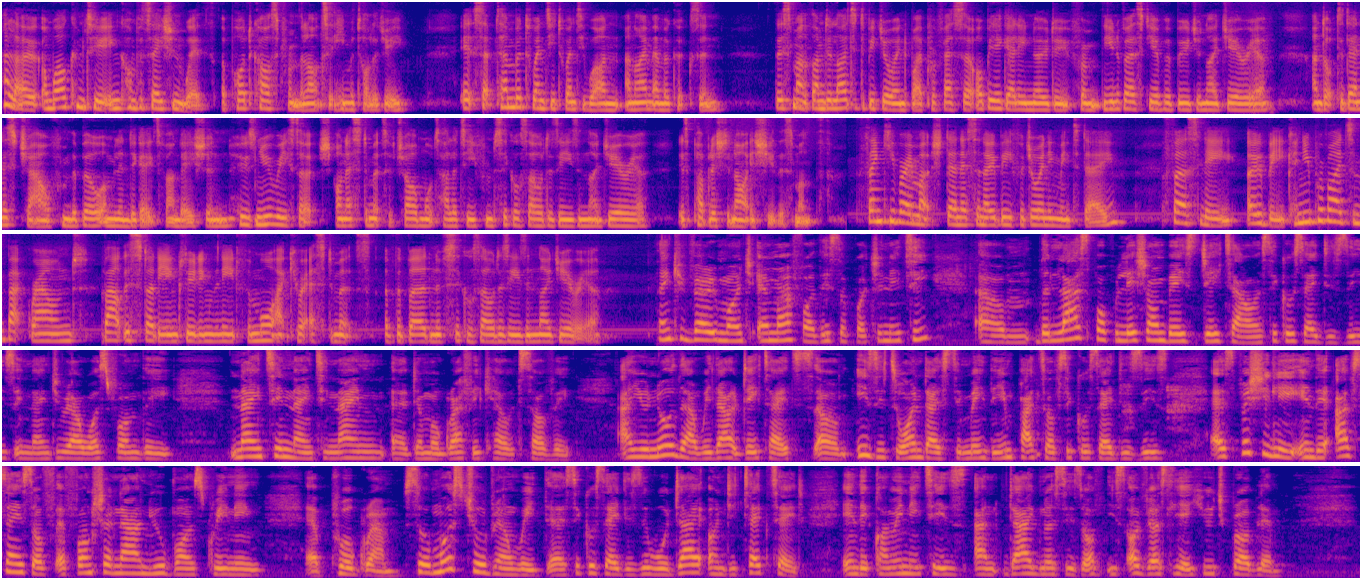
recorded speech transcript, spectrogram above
Hello, and welcome to In Conversation with, a podcast from the Lancet Haematology. It's September 2021, and I'm Emma Cookson. This month, I'm delighted to be joined by Professor Obiageli Nnodu from the University of Abuja, Nigeria, and Dr. Dennis Chao from the Bill and Melinda Gates Foundation, whose new research on estimates of child mortality from sickle cell disease in Nigeria is published in our issue this month. Thank you very much, Dennis and Obi, for joining me today. Firstly, Obi, can you provide some background about this study, including the need for more accurate estimates of the burden of sickle cell disease in Nigeria? Thank you very much, Emma, for this opportunity. Um, the last population based data on sickle cell disease in Nigeria was from the 1999 uh, Demographic Health Survey. And you know that without data, it's um, easy to underestimate the impact of sickle cell disease, especially in the absence of a functional newborn screening uh, program. So most children with uh, sickle cell disease will die undetected in the communities, and diagnosis of, is obviously a huge problem.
